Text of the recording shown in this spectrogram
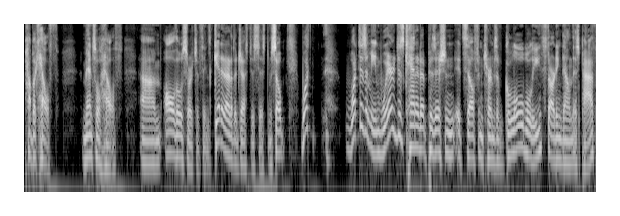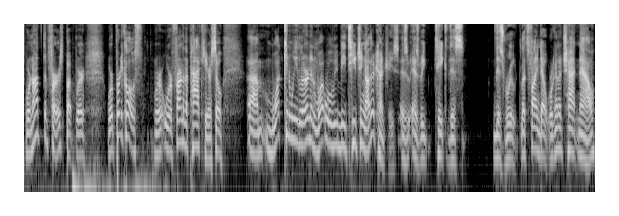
public health mental health, um, all those sorts of things. Get it out of the justice system. So, what what does it mean? Where does Canada position itself in terms of globally starting down this path? We're not the first, but we're we're pretty close. We're we're front of the pack here. So, um, what can we learn, and what will we be teaching other countries as as we take this this route? Let's find out. We're going to chat now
